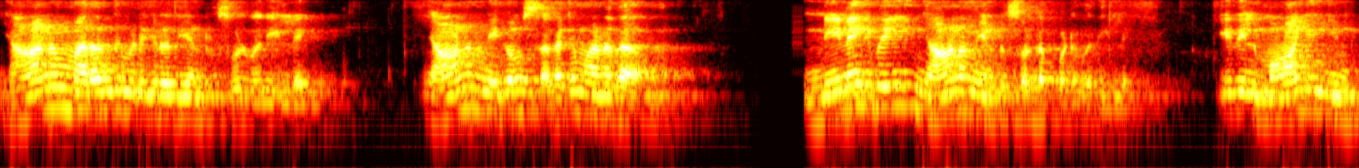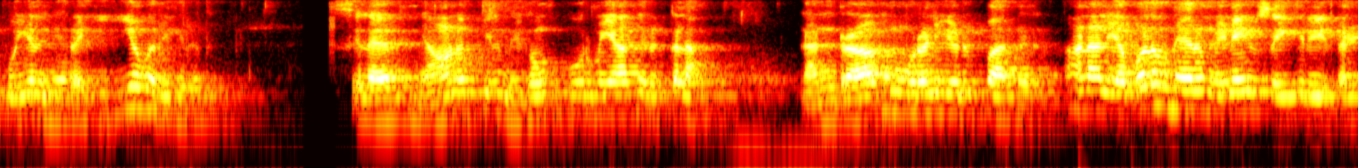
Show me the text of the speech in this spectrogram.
ஞானம் மறந்து விடுகிறது என்று சொல்வதில்லை ஞானம் மிகவும் சகஜமானதாகும். நினைவை ஞானம் என்று சொல்லப்படுவதில்லை. இதில் மாயையின் புயல் நிறைய வருகிறது. சிலர் ஞானத்தில் மிகவும் கூர்மையாக இருக்கலாம். நன்றாக முரளி எடுப்பார்கள். ஆனால் எவ்வளவு நேரம் நினைவு செய்கிறீர்கள்?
